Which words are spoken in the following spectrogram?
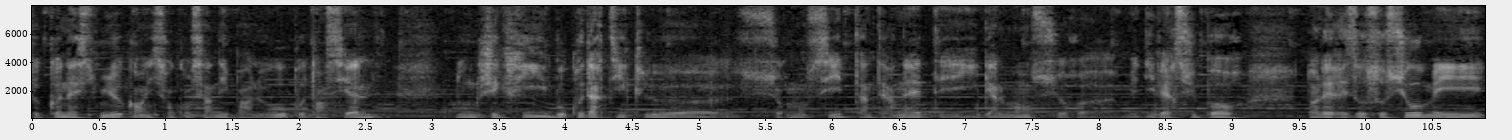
se connaissent mieux quand ils sont concernés par le haut potentiel. Donc j'écris beaucoup d'articles sur mon site internet et également sur mes divers supports dans les réseaux sociaux, mais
